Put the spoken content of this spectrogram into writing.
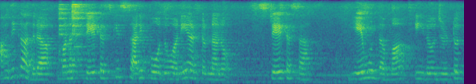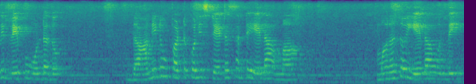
అది కాదురా మన స్టేటస్కి సరిపోదు అని అంటున్నాను. స్టేటసా? ఏముందమ్మా? ఈరోజు ఉంటుంది రేపు ఉండదు. దాన్ని నువ్వు పట్టుకొని స్టేటస్ అంటే ఎలా అమ్మా? మనతో ఎలా ఉంది?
